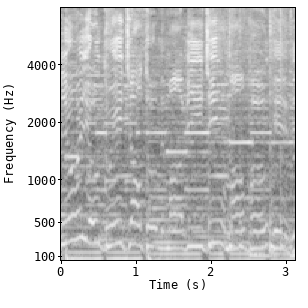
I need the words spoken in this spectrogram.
မျိုးရုပ်သွေးကြောင့်တို့မြမပြည်ကြီးအမောင်ဖုံးခဲ့ပြ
